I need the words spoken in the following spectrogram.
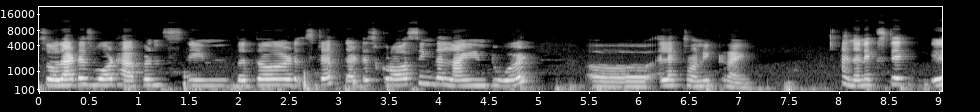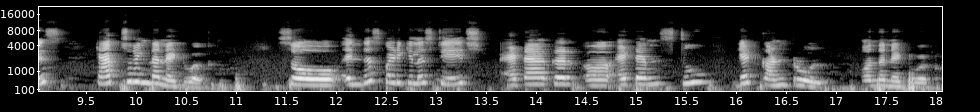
So that is what happens in the third step that is crossing the line toward uh, electronic crime. And the next step is capturing the network. So in this particular stage attacker uh, attempts to get control on the network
